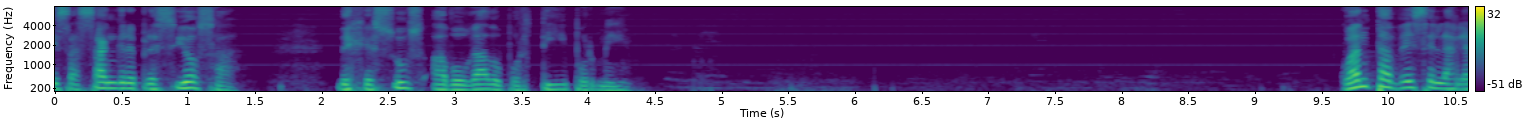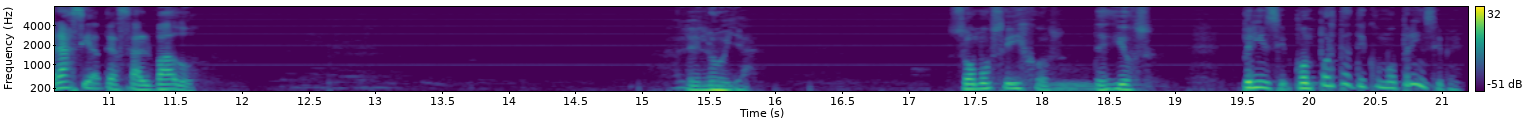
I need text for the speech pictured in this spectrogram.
esa sangre preciosa de Jesús abogado por ti y por mí? ¿Cuántas veces la gracia te ha salvado? Aleluya. Somos hijos de Dios. Príncipe. Compórtate como príncipe.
